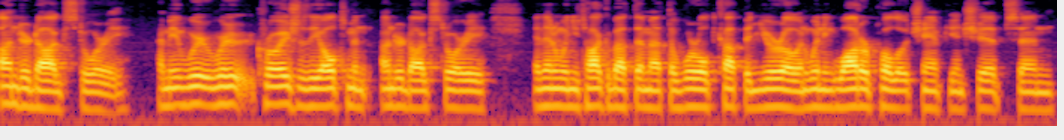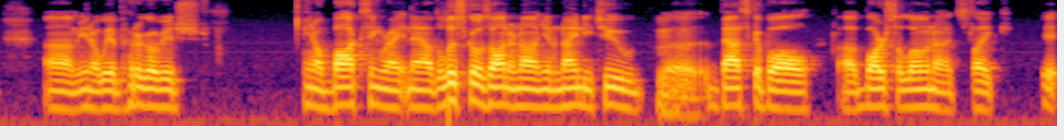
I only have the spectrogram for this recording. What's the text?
underdog story I mean, we're, we're Croatia's the ultimate underdog story. And then when you talk about them at the World Cup and Euro and winning water polo championships, and um, you know we have Hrgovic, you know boxing right now. The list goes on and on. You know, '92 uh, mm-hmm. uh, basketball, uh, Barcelona. It's like it,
